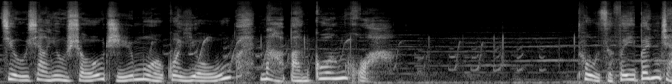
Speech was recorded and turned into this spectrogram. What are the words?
就像用手指抹过油那般光滑。兔子飞奔着，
